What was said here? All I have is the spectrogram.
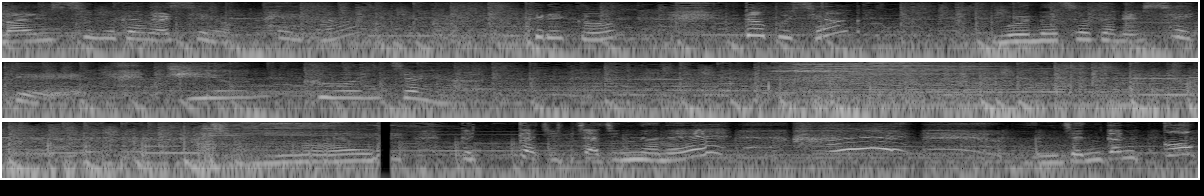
만수무강하세요, 폐하. 그리고 또 보자. 무너져가는 세계의 귀여운 구원자야. 정말 끝까지 짜증나네. 하이, 언젠간 꼭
